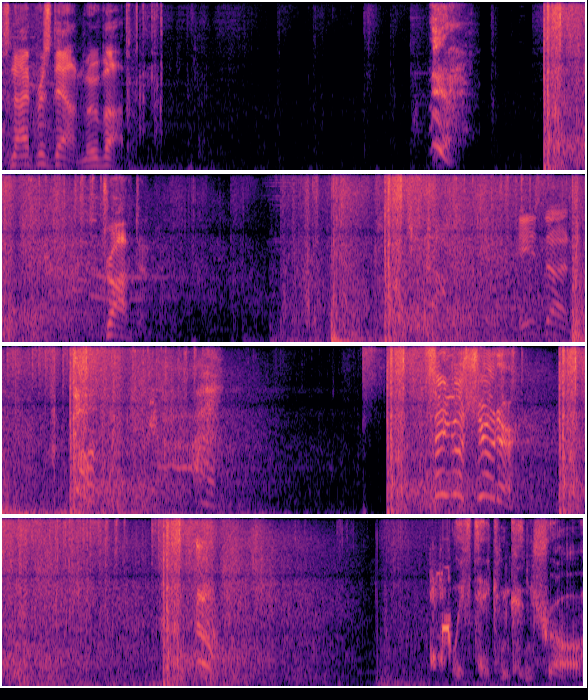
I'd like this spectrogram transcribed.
Sniper's down. Move up. Dropped him. He's done. Single shooter! We've taken control.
